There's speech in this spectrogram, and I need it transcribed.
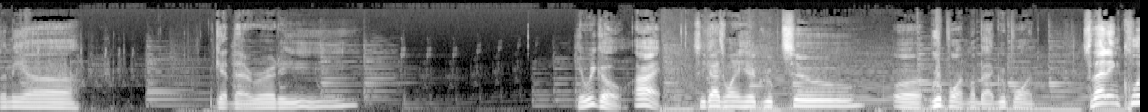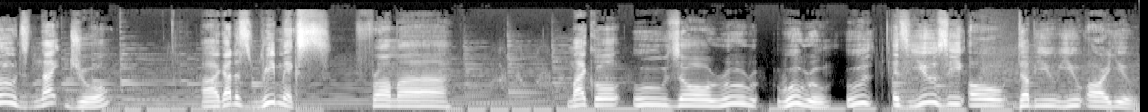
Let me uh get that ready. Here we go. All right. So you guys want to hear group two or group one? My bad. Group one. So that includes Nite Jewel. Uh, I got this remix from uh, Michael Uzoruru. Uz- it's U Z O W U R U.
